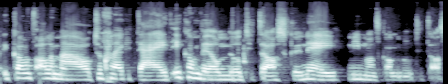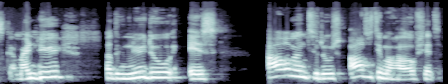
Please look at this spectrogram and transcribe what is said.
ik kan het allemaal tegelijkertijd. Ik kan wel multitasken. Nee, niemand kan multitasken. Maar nu, wat ik nu doe, is al mijn to-do's altijd in mijn hoofd zit.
